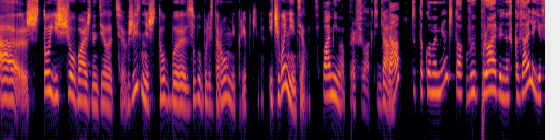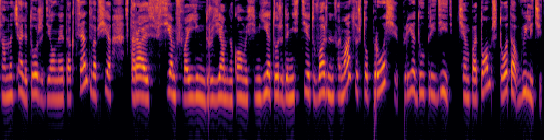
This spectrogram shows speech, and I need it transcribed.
А что еще важно делать в жизни, чтобы зубы были здоровыми и крепкими? И чего не делать? Помимо профилактики, да? да? Тут такой момент, что вы правильно сказали, я в самом начале тоже делала на это акцент, и вообще стараюсь всем своим друзьям, знакомым, семье тоже донести эту важную информацию, что проще предупредить, чем потом что-то вылечить.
